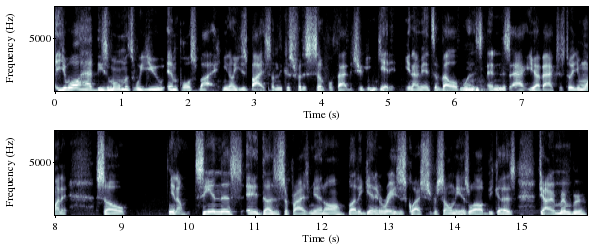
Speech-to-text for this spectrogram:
you all have these moments where you impulse buy. You know, you just buy something because for the simple fact that you can get it. You know, what I mean, it's available and, it's, and it's ac- you have access to it. You want it. So, you know, seeing this, it doesn't surprise me at all. But again, it raises questions for Sony as well because if y'all remember,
